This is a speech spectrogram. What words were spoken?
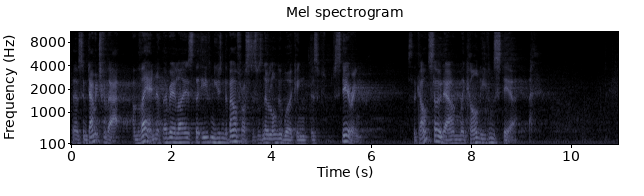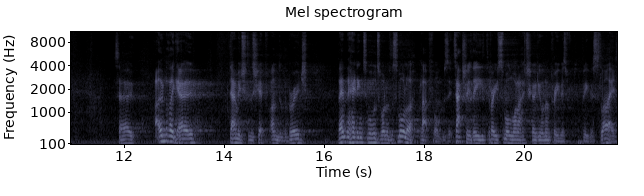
there was some damage for that, and then they realised that even using the bow thrusters was no longer working as steering. So they can't slow down, they can't even steer. so under they go, damage to the ship under the bridge. Then they're heading towards one of the smaller platforms. It's actually the, the very small one I showed you on a previous, previous slide,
